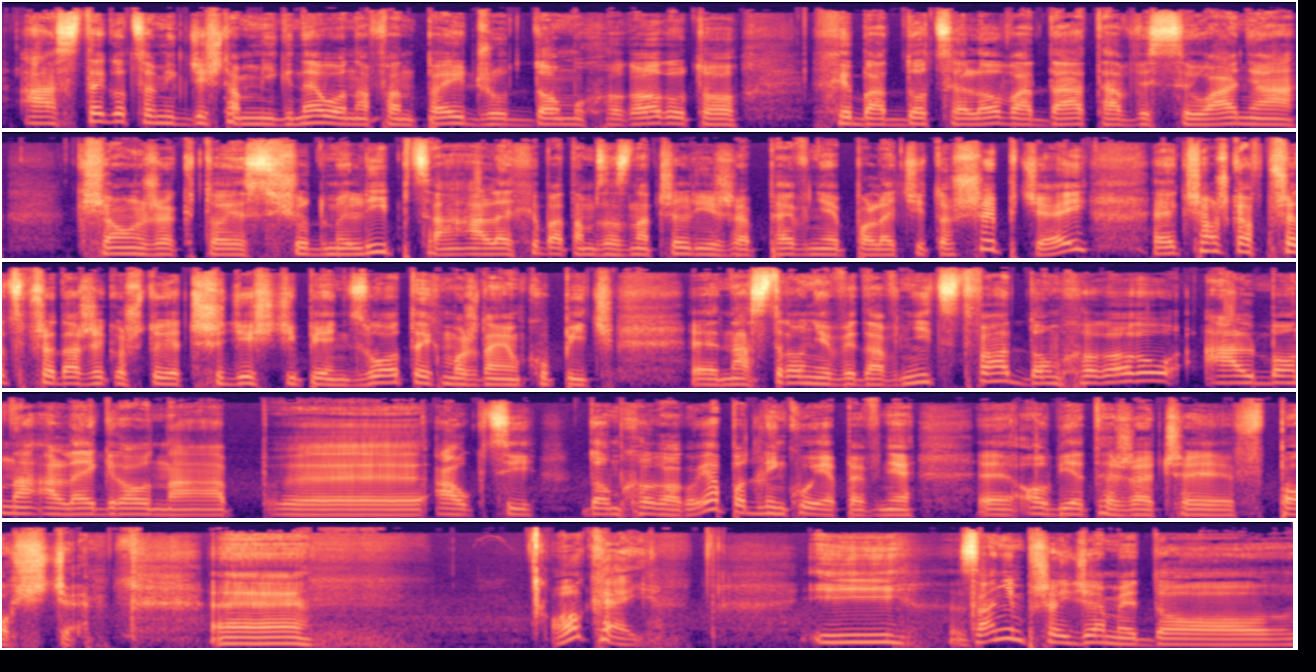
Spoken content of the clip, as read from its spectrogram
a z tego co mi gdzieś tam mignęło na fanpage'u Domu Horroru, to chyba docelowa data wysyłania książek to jest 7 lipca, ale chyba tam zaznaczyli, że pewnie poleci to szybciej. E, książka w przedsprzedaży kosztuje 35 zł. Można ją kupić e, na stronie wydawnictwa Dom Horroru albo na Allegro na e, aukcji Dom Horroru. Ja podlinkuję pewnie e, obie te rzeczy w poście. E, Okej. Okay. I zanim przejdziemy do,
